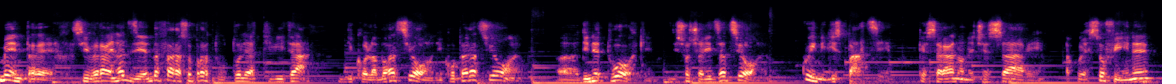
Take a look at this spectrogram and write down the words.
mentre si verrà in azienda a fare soprattutto le attività di collaborazione, di cooperazione, uh, di networking, di socializzazione. Quindi gli spazi che saranno necessari a questo fine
